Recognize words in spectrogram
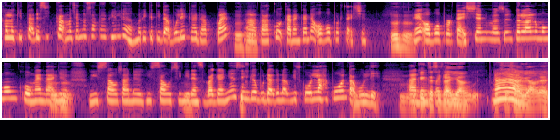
kalau kita ada sikap macam tu sampai bila? Mereka tidak boleh ke hadapan, mm-hmm. uh, takut kadang-kadang overprotection. Mm-hmm. Eh, overprotection maksudnya terlalu mengongkong anaknya. Mm-hmm. Risau sana, risau sini mm-hmm. dan sebagainya sehingga budak tu nak pergi sekolah pun tak mm-hmm. boleh. Hmm, ha, mungkin kasih sayang, kasih ha, sayang kan.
